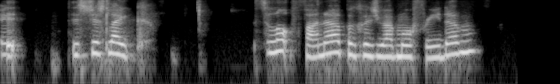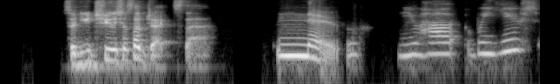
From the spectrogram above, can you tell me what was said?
it it's just like it's a lot funner because you have more freedom. So do you choose your subjects there? No. You have we use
